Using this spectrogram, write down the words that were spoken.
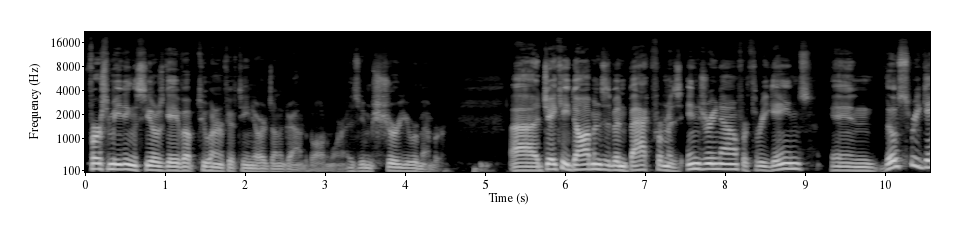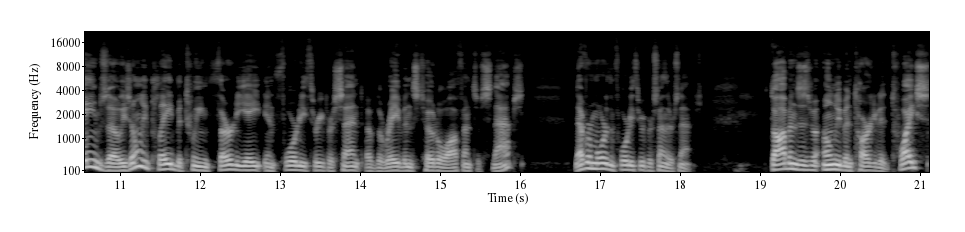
First meeting, the Steelers gave up 215 yards on the ground to Baltimore, as I'm sure you remember. Uh, J.K. Dobbins has been back from his injury now for three games. In those three games, though, he's only played between 38 and 43% of the Ravens' total offensive snaps, never more than 43% of their snaps. Dobbins has only been targeted twice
